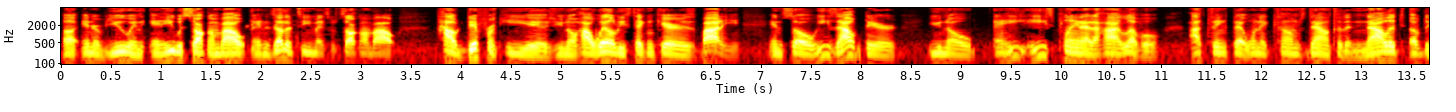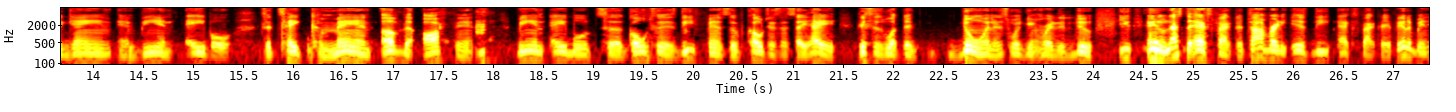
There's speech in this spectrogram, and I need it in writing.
uh, interview, and and he was talking about, and his other teammates was talking about how different he is. You know how well he's taking care of his body, and so he's out there, you know, and he he's playing at a high level. I think that when it comes down to the knowledge of the game and being able to take command of the offense, being able to go to his defensive coaches and say, "Hey, this is what they're doing, and this is what we're getting ready to do." You, you know, that's the X factor. Tom Brady is the X factor. If it had been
